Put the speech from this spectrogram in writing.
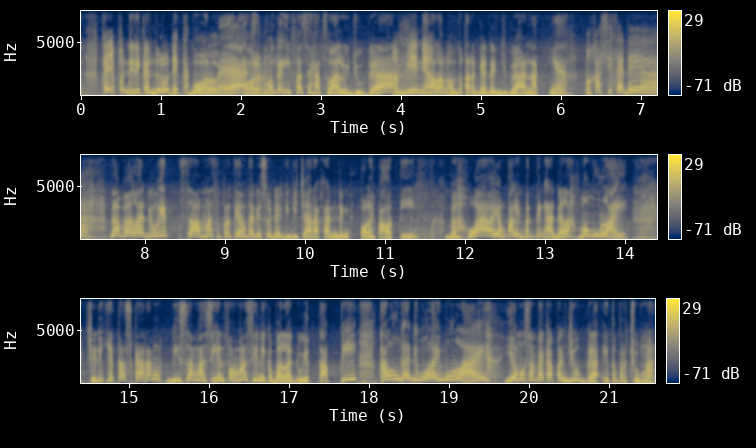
Kayaknya pendidikan dulu deh Kak. Boleh. Boleh. Semoga Iva sehat selalu juga. Amin ya Salam Allah. untuk keluarga dan juga anaknya. Makasih Kak Dea. Nah, bala duit sama seperti yang tadi sudah dibicarakan oleh Pak Oti, bahwa yang paling penting adalah memulai. Jadi kita sekarang bisa ngasih informasi nih ke bala duit, tapi kalau nggak dimulai-mulai, ya mau sampai kapan juga itu percuma.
